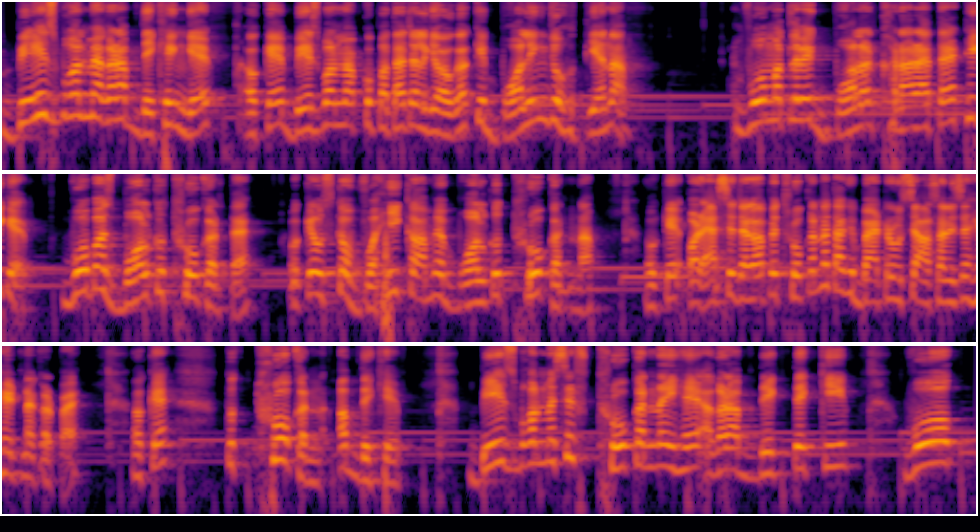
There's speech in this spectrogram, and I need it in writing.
बेसबॉल में अगर आप देखेंगे ओके बेसबॉल में आपको पता चल गया होगा कि बॉलिंग जो होती है ना वो मतलब एक बॉलर खड़ा रहता है ठीक है? वो बस बॉल को थ्रो करता है ओके okay, उसका वही काम है बॉल को थ्रो करना ओके okay, और ऐसे जगह पे थ्रो करना ताकि बैटर उसे आसानी से हिट ना कर पाए ओके okay, तो थ्रो करना अब देखिए बेसबॉल में सिर्फ़ थ्रो करना ही है अगर आप देखते कि वो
